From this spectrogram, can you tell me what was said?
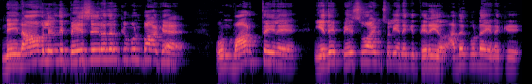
நீ நாவிலிருந்து பேசுகிறதற்கு முன்பாக உன் வார்த்தையிலே நீ எதை பேசுவாய்ன்னு சொல்லி எனக்கு தெரியும். அதை கூட எனக்கு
